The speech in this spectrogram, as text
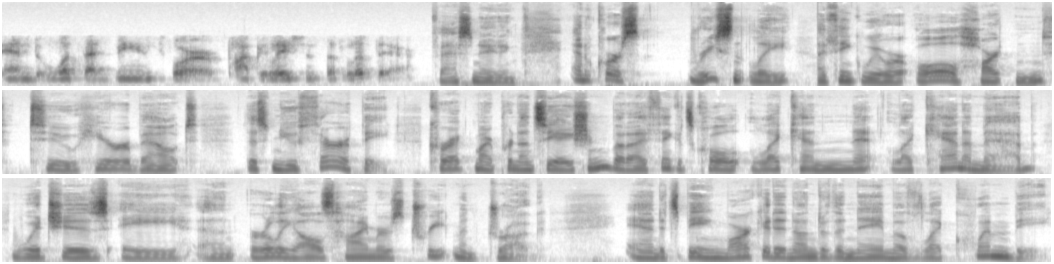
and what that means for populations that live there. Fascinating. And of course, recently, I think we were all heartened to hear about this new therapy. Correct my pronunciation, but I think it's called lecanemab, which is a an early Alzheimer's treatment drug, and it's being marketed under the name of Leqembi,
